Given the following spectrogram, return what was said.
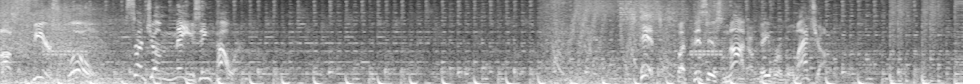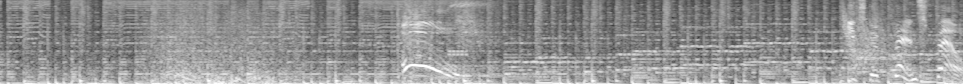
A fierce blow. Such amazing power! Hit, but this is not a favorable matchup. Defense fell.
